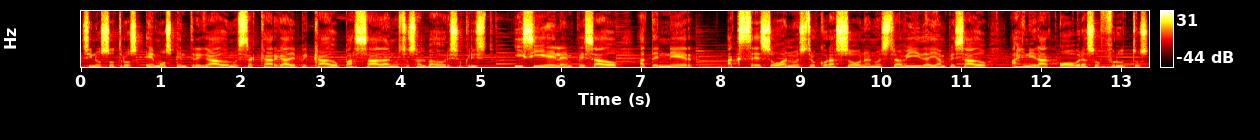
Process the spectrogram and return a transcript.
si nosotros hemos entregado nuestra carga de pecado pasada a nuestro Salvador Jesucristo, y si Él ha empezado a tener acceso a nuestro corazón, a nuestra vida y ha empezado a generar obras o frutos.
